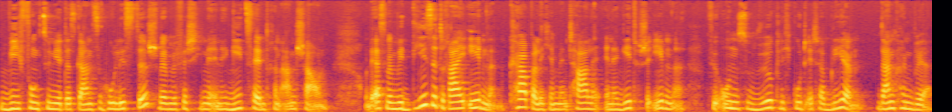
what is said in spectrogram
wie funktioniert das Ganze holistisch, wenn wir verschiedene Energiezentren anschauen. Und erst wenn wir diese drei Ebenen, körperliche, mentale, energetische Ebene, für uns wirklich gut etablieren, dann können wir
